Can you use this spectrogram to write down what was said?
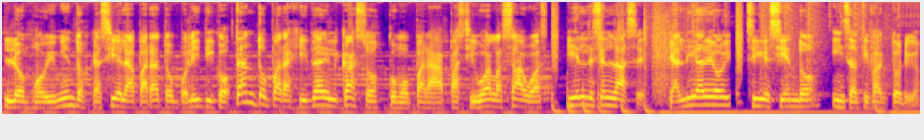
los movimientos que hacía el aparato político, tanto para agitar el caso como para apaciguar las aguas, y el desenlace, que al día de hoy sigue siendo insatisfactorio.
